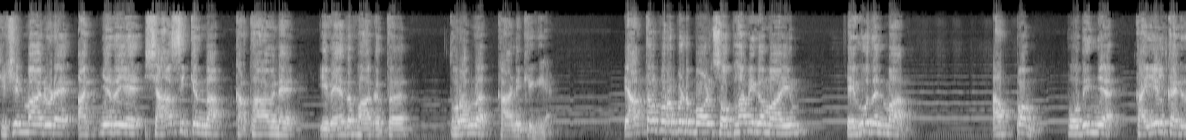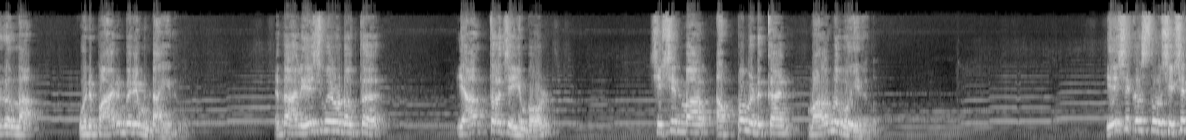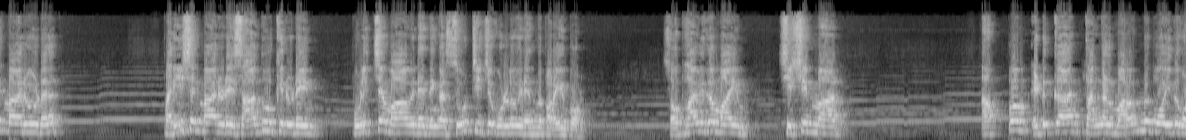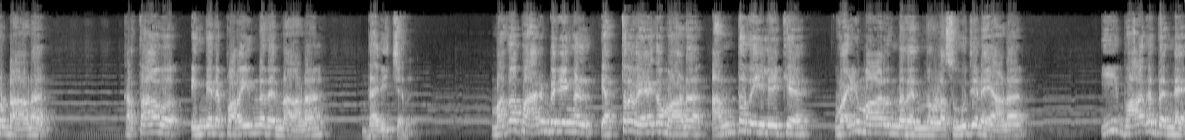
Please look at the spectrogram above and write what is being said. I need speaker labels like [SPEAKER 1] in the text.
[SPEAKER 1] ശിഷ്യന്മാരുടെ അജ്ഞതയെ ശാസിക്കുന്ന കർത്താവിനെ ഈ വേദഭാഗത്ത് തുറന്ന് കാണിക്കുകയാണ്. യാത്ര പുറപ്പെടുമ്പോൾ സ്വാഭാവികമായും യഹൂദന്മാർ അപ്പം പൊതിഞ്ഞ് കയ്യിൽ കരുതുന്ന ഒരു പാരമ്പര്യമുണ്ടായിരുന്നു. എന്നാൽ യേശുവിനോടൊത്ത് യാത്ര ചെയ്യുമ്പോൾ ശിഷ്യന്മാർ അപ്പം എടുക്കാൻ മറന്നുപോയിരുന്നു. യേശുക്രിസ്തു ശിഷ്യന്മാരോട് പരീശന്മാരുടെ സാധൂക്യരുടെയും പുളിച്ച മാവിനെ നിങ്ങൾ സൂക്ഷിച്ചു കൊള്ളുവിനെന്ന് പറയുമ്പോൾ സ്വാഭാവികമായും ശിഷ്യന്മാർ അപ്പം എടുക്കാൻ തങ്ങൾ മറന്നുപോയത് കൊണ്ടാണ് കർത്താവ് ഇങ്ങനെ പറയുന്നതെന്നാണ് ധരിച്ചത്. മതപാരമ്പര്യങ്ങൾ എത്ര വേഗമാണ് അന്ധതയിലേക്ക് വഴിമാറുന്നതെന്നുള്ള സൂചനയാണ് ഈ ഭാഗം തന്നെ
